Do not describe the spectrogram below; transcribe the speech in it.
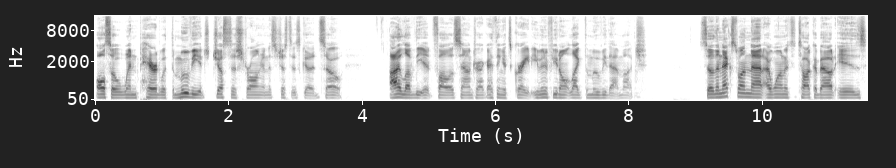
also when paired with the movie it's just as strong and it's just as good. So I love the It Follows soundtrack. I think it's great even if you don't like the movie that much. So the next one that I wanted to talk about is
